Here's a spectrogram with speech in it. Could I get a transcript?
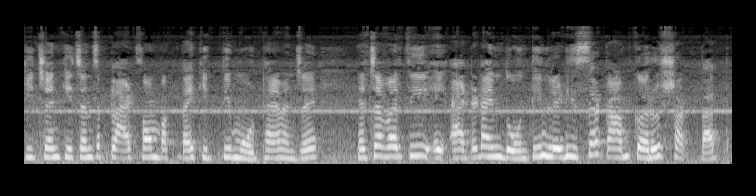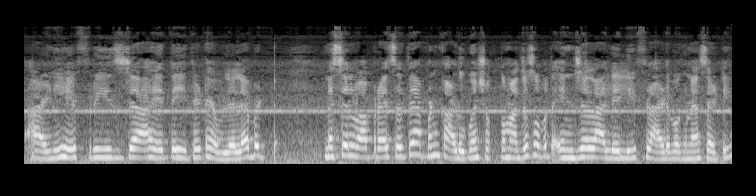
किचन किचनचं प्लॅटफॉर्म बघताय किती मोठा आहे. म्हणजे ह्याच्यावरती ॲट अ टाइम दोन तीन लेडीज तर काम करू शकतात. आणि हे फ्रीज जे आहे ते इथे ठेवलेलं आहे. बट नसेल वापरायचं ते आपण काढू पण शकतो. माझ्यासोबत एंजल आलेली फ्लॅट बघण्यासाठी.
